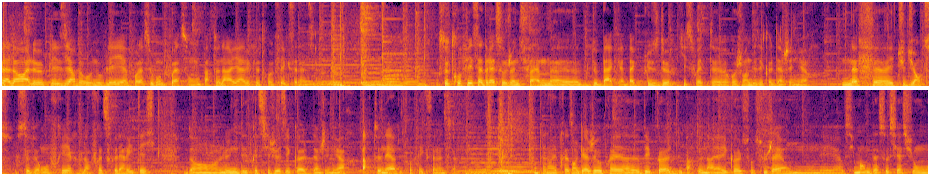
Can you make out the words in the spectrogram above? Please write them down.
Talent a le plaisir de renouveler pour la seconde fois son partenariat avec le Trophée Excellencia. Ce trophée s'adresse aux jeunes femmes euh, de bac à bac plus 2 qui souhaitent euh, rejoindre des écoles d'ingénieurs. Neuf euh, étudiantes se verront offrir leurs frais de scolarité dans l'une des prestigieuses écoles d'ingénieurs partenaires du Trophée Excellencia. Talent est très engagé auprès d'écoles, de partenariats écoles sur le sujet. On est aussi membre d'associations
